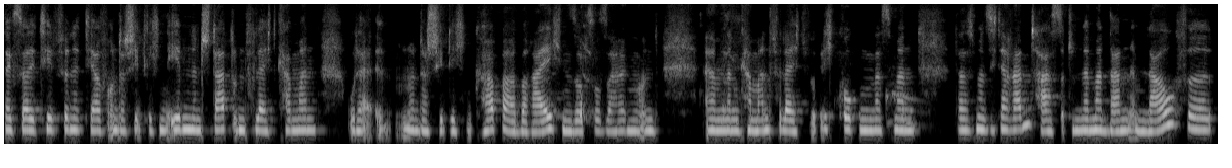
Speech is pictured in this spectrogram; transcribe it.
Sexualität findet ja auf unterschiedlichen Ebenen statt und vielleicht kann man oder in unterschiedlichen Körperbereichen sozusagen und ähm, dann kann man vielleicht wirklich gucken, dass man, dass man sich daran tastet und wenn man dann im Laufe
